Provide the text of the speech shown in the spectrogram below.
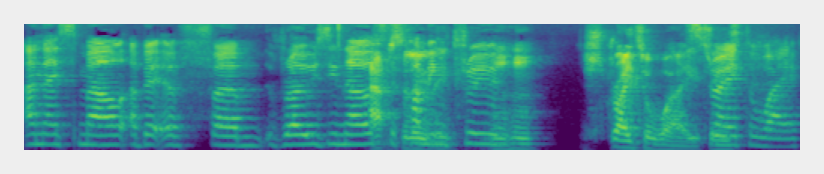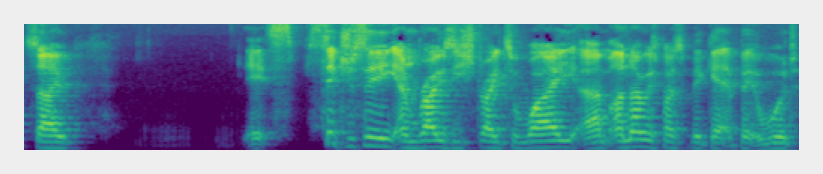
and I smell a bit of um, rosy notes Absolutely. coming through Mhm. Straight away. So straight away. So it's citrusy and rosy straight away. Um, I know we're supposed to be, get a bit of wood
